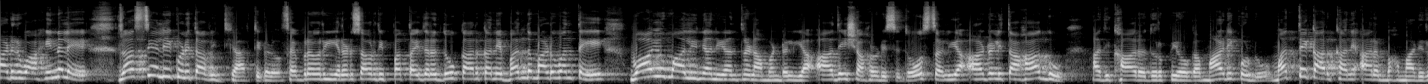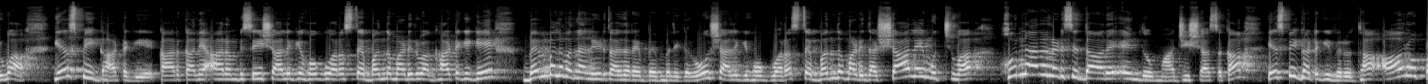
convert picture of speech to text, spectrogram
ಮಾಡಿರುವ ಹಿನ್ನೆಲೆ ರಸ್ತೆಯಲ್ಲಿ ಕುಳಿತ ವಿದ್ಯಾರ್ಥಿಗಳು. ಫೆಬ್ರವರಿ ಎರಡು ಸಾವಿರದ ಇಪ್ಪತ್ತೈದರದ್ದು ಕಾರ್ಖಾನೆ ಬಂದ್ ಮಾಡುವಂತೆ ವಾಯು ಮಾಲಿನ್ಯ ನಿಯಂತ್ರಣ ಮಂಡಳಿಯ ಆದೇಶ ಹೊರಡಿಸಿದ್ದು, ಸ್ಥಳೀಯ ಆಡಳಿತ ಹಾಗೂ ಅಧಿಕಾರ ದುರುಪಯೋಗ ಮಾಡಿಕೊಂಡು ಮತ್ತೆ ಕಾರ್ಖಾನೆ ಆರಂಭ ಮಾಡಿರುವ ಎಸ್ಪಿ ಘಾಟಗೆ. ಕಾರ್ಖಾನೆ ಆರಂಭಿಸಿ ಶಾಲೆಗೆ ಹೋಗುವ ರಸ್ತೆ ಬಂದ್ ಮಾಡಿರುವ ಘಾಟಗೆಗೆ ಬೆಂಬಲವನ್ನ ನೀಡ್ತಾ ಇದ್ದಾರೆ ಬೆಂಬಲಿಗರು. ಶಾಲೆಗೆ ಹೋಗುವ ರಸ್ತೆ ಬಂದ್ ಮಾಡಿದ ಶಾಲೆ ಮುಚ್ಚುವ ಹುನ್ನಾರ ನಡೆಸಿದ್ದಾರೆ ಎಂದು ಮಾಜಿ ಶಾಸಕ ಎಸ್ಪಿ ಘಟಗಿ ವಿರುದ್ಧ ಆರೋಪ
